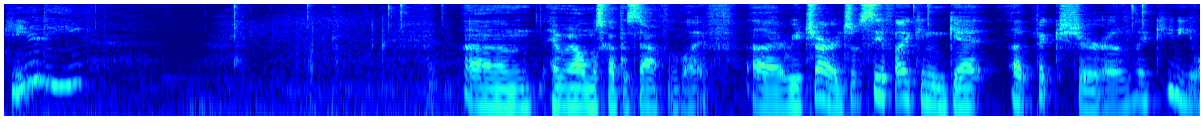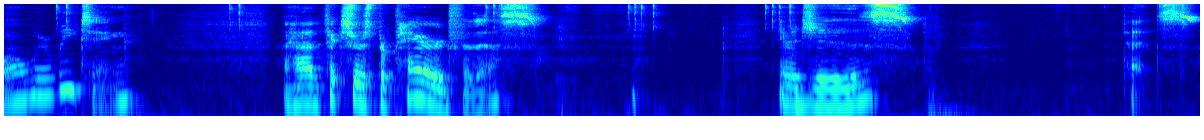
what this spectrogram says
Kitty. Um, and we almost got the Staff of Life. Uh, recharge. Let's see if I can get a picture of the kitty while we're waiting. I had pictures prepared for this. Images. Pets.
